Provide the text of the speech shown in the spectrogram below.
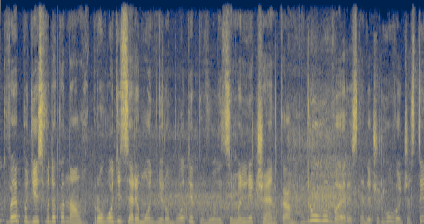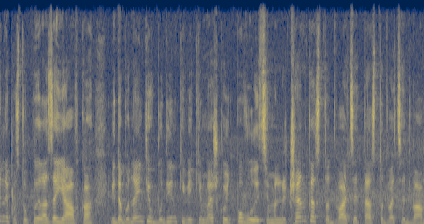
КВ «Подільськводоканал» проводяться ремонтні роботи по вулиці Мельниченка. 2 вересня до чергової частини поступила заявка від абонентів будинків, які мешкають по вулиці Мельниченка 120 та 122,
